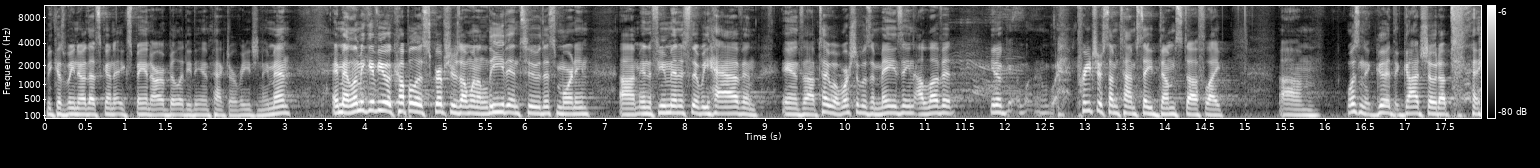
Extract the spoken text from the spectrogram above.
because we know that's going to expand our ability to impact our region. Amen? Amen. Let me give you a couple of scriptures I want to lead into this morning um, in the few minutes that we have. And, and uh, I'll tell you what, worship was amazing. I love it. You know, preachers sometimes say dumb stuff like, um, wasn't it good that God showed up today?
